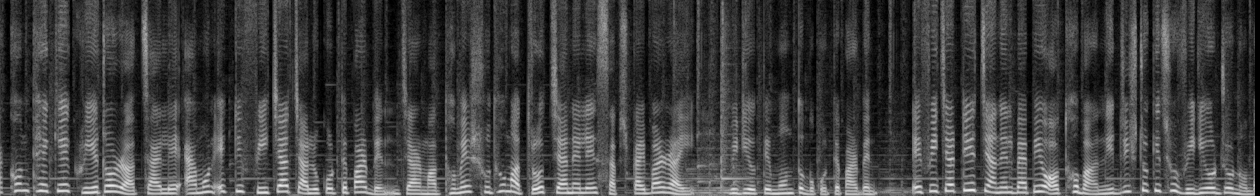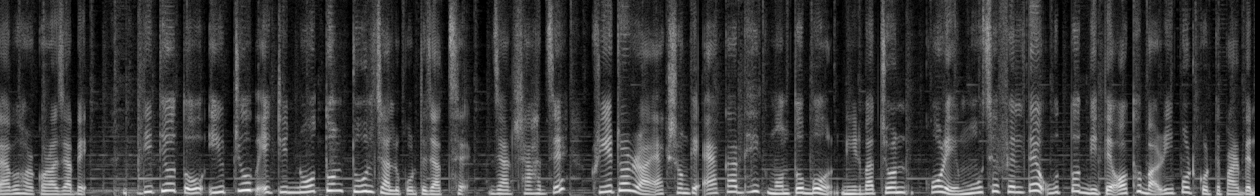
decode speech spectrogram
এখন থেকে ক্রিয়েটররা চাইলে এমন একটি ফিচার চালু করতে পারবেন, যার মাধ্যমে শুধুমাত্র চ্যানেলে সাবস্ক্রাইবাররাই ভিডিওতে মন্তব্য করতে পারবেন। এই ফিচারটি চ্যানেলব্যাপী অথবা নির্দিষ্ট কিছু ভিডিওর জন্য ব্যবহার করা যাবে। দ্বিতীয়ত ইউটিউব একটি নতুন টুল চালু করতে যাচ্ছে, যার সাহায্যে ক্রিয়েটররা একসঙ্গে একাধিক মন্তব্য নির্বাচন করে মুছে ফেলতে উত্তর দিতে অথবা রিপোর্ট করতে পারবেন।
